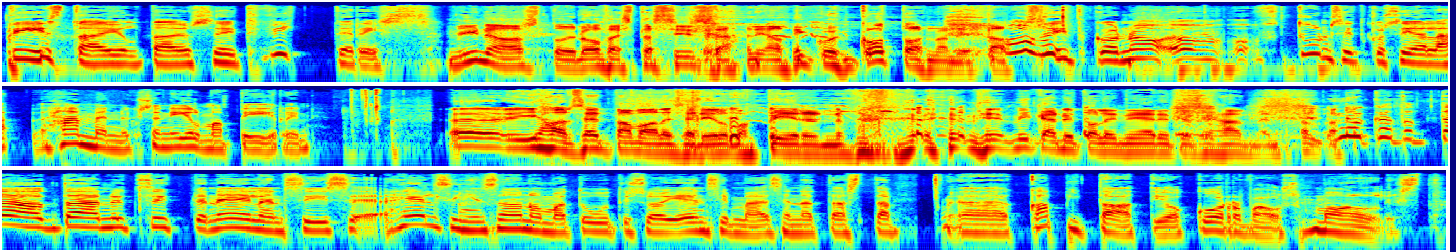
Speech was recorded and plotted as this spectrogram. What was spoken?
tiistai-iltaa, jos ei Twitterissä? Minä astuin ovesta sisään ja olin kuin kotonani taas. Olitko, no tunsitko siellä hämmennyksen ilmapiirin? Ihan sen tavallisen ilmapiirin, mikä nyt oli niin erityisen hämmentävä. No kato, tämä on tämä nyt sitten eilen siis Helsingin Sanomat uutisoi ensimmäisenä tästä ää, kapitaatiokorvausmallista,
